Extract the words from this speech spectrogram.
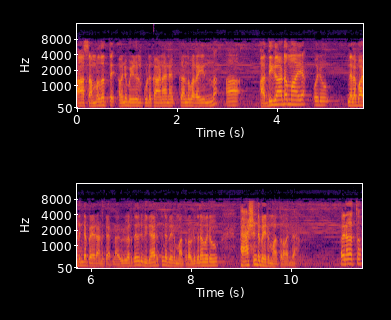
ആ സമ്മർദ്ദത്തെ അവന്റെ മിഴികളിൽ കൂടെ കാണാനൊക്കെ എന്ന് പറയുന്ന ആ അതിഗാഠമായ ഒരു നിലപാടിന്റെ പേരാണ് കാരണം. ഒരു വെറുതെ ഒരു വികാരത്തിന്റെ പേര് മാത്രമല്ല ഇതിനും ഒരു പാഷന്റെ പേര് മാത്രമല്ല. അതിനകത്ത്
